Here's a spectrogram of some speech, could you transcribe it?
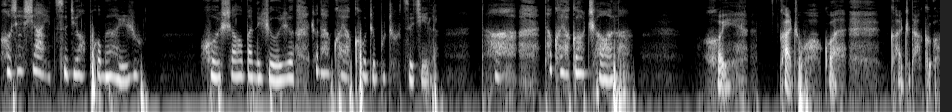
好像下一次就要破门而入，火烧般的灼热让他快要控制不住自己了。他，他快要高潮了。何以看着我，乖，看着大哥。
